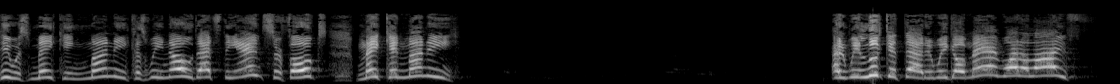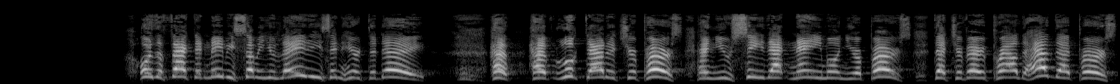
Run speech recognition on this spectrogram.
He was making money because we know that's the answer, folks. Making money. And we look at that and we go, man, what a life. Or the fact that maybe some of you ladies in here today have, have looked down at your purse and you see that name on your purse that you're very proud to have that purse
